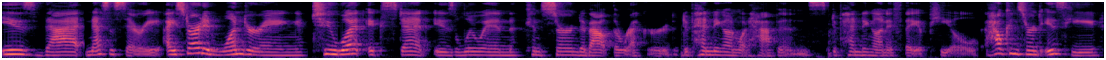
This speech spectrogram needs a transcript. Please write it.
is that necessary? I started wondering to what extent is Lewin concerned about the record, depending on what happens, depending on if they appeal. How concerned is he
